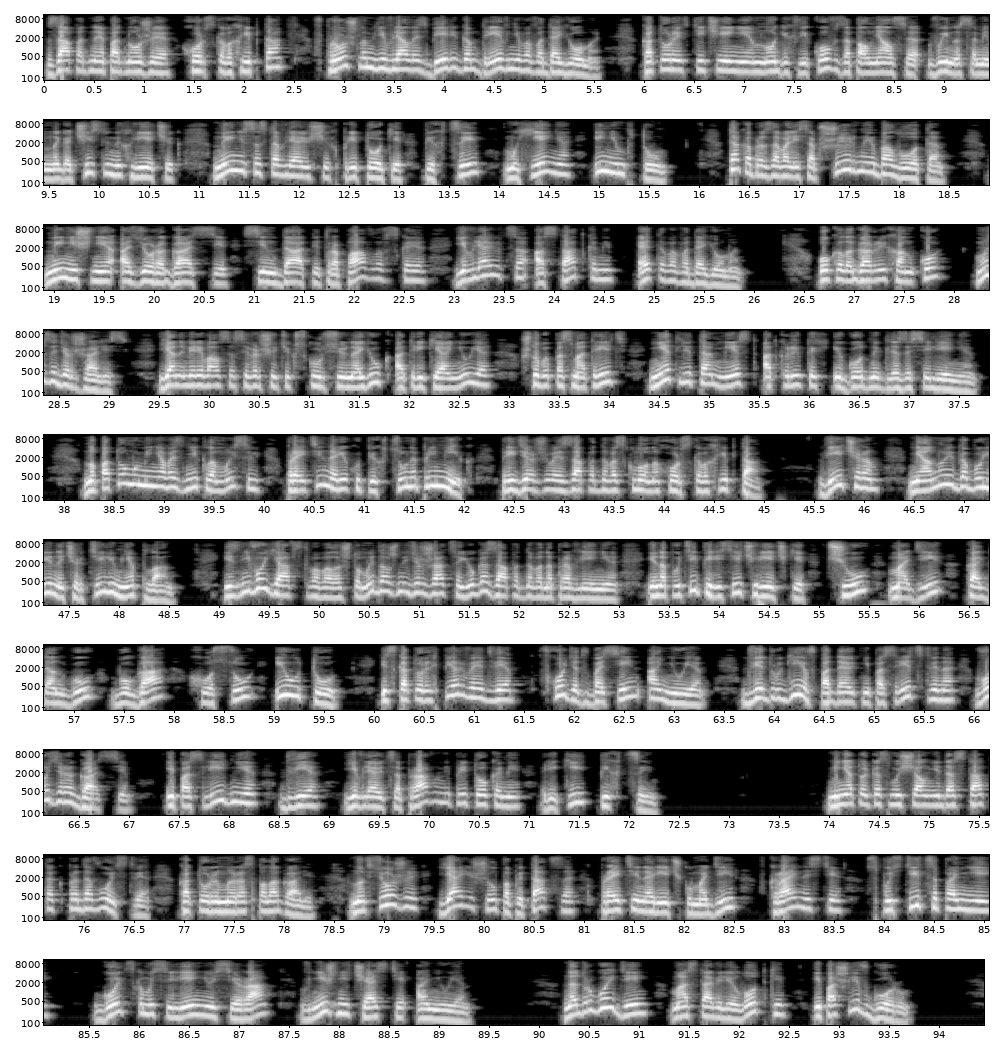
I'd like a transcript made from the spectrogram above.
Западное подножие Хорского хребта в прошлом являлось берегом древнего водоема, который в течение многих веков заполнялся выносами многочисленных речек, ныне составляющих притоки Пехцы, Мухеня и Немпту. Так образовались обширные болота. Нынешние озера Гасси, Синда, Петропавловская являются остатками этого водоема. Около горы Ханко мы задержались. Я намеревался совершить экскурсию на юг от реки Анюя, чтобы посмотреть, нет ли там мест, открытых и годных для заселения. Но потом у меня возникла мысль пройти на реку Пехцу напрямик, придерживаясь западного склона Хорского хребта. Вечером Миану и Габули начертили мне план. Из него явствовало, что мы должны держаться юго-западного направления и на пути пересечь речки Чу, Мади, Кальдангу, Буга, Хосу и Уту, из которых первые две входят в бассейн Анюя, две другие впадают непосредственно в озеро Гасси, и последние две являются правыми притоками реки Пихцы. Меня только смущал недостаток продовольствия, которым мы располагали, но все же я решил попытаться пройти на речку Мади в крайности, спуститься по ней к гольдскому селению Сера в нижней части Анюя. На другой день мы оставили лодки и пошли в гору.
